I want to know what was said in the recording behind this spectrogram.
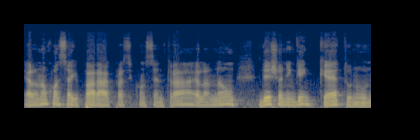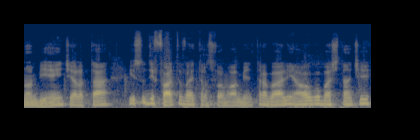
ela não consegue parar para se concentrar, ela não deixa ninguém quieto no, no ambiente, ela está. Isso, de fato, vai transformar o ambiente de trabalho em algo bastante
